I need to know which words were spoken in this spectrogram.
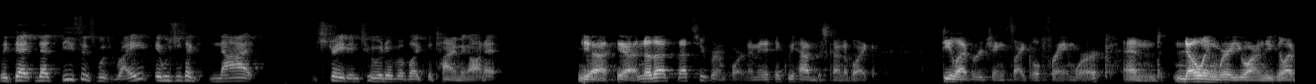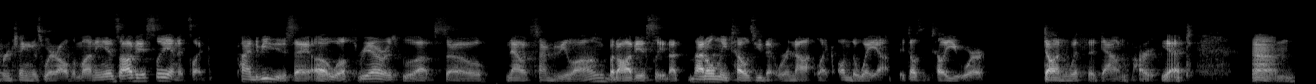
like that that thesis was right. It was just like not straight intuitive of like the timing on it. Yeah, yeah. No, that that's super important. I mean, I think we have this kind of like deleveraging cycle framework and knowing where you are in the deleveraging is where all the money is obviously and it's like kind of easy to say oh well three arrows blew up so now it's time to be long but obviously that that only tells you that we're not like on the way up it doesn't tell you we're done with the down part yet um,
